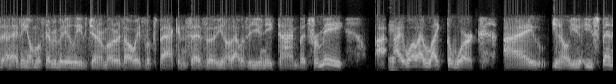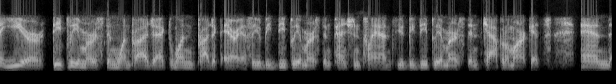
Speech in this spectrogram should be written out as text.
I think almost everybody who leaves General Motors always looks back and says, uh, you know, that was a unique time. But for me, I, mm. I while I like the work, I you know you you spend a year deeply immersed in one project, one project area. So you'd be deeply immersed in pension plans. You'd be deeply immersed in capital markets, and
